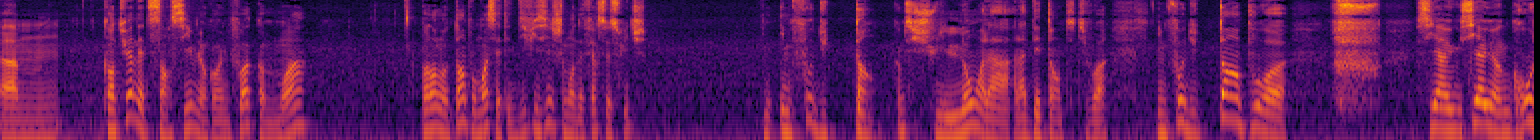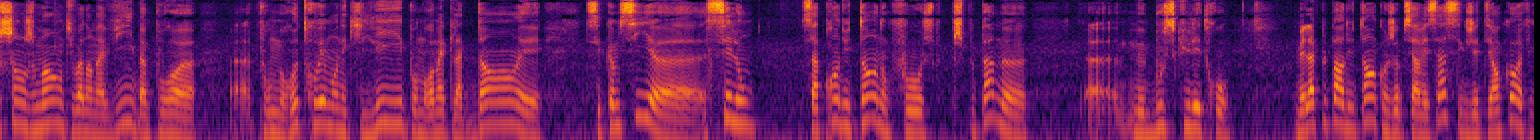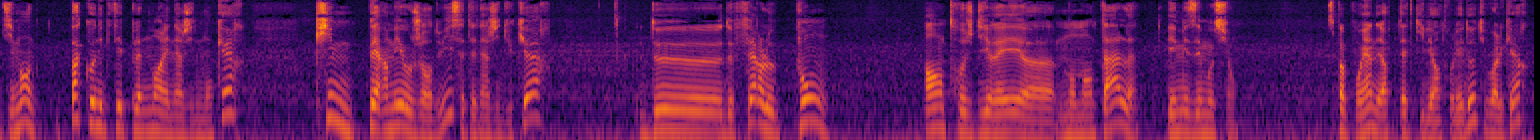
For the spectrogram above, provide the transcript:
Euh, quand tu viens d'être sensible, encore une fois, comme moi, pendant longtemps, pour moi, c'était difficile justement de faire ce switch. Il, me faut du temps, comme si je suis long à la, détente, tu vois. Il me faut du temps pour... Euh, s'il y, a eu un gros changement, tu vois, dans ma vie, ben pour, euh, pour me retrouver mon équilibre, pour me remettre là-dedans, et c'est comme si c'est long. Ça prend du temps, donc faut, je ne peux pas me, me bousculer trop. Mais la plupart du temps, quand j'observais ça, c'est que j'étais encore effectivement pas connecté pleinement à l'énergie de mon cœur, qui me permet aujourd'hui, cette énergie du cœur, de, de, faire le pont entre, je dirais, euh, mon mental et mes émotions. C'est pas pour rien d'ailleurs, peut-être qu'il est entre les deux, tu vois le cœur,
